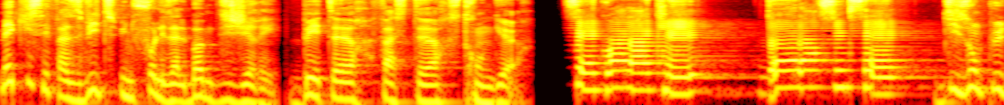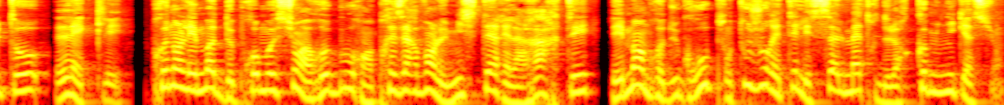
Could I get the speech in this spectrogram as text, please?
mais qui s'effacent vite une fois les albums digérés. Better, Faster, Stronger. C'est quoi la clé de leur succès? Disons plutôt les clés. Prenant les modes de promotion à rebours en préservant le mystère et la rareté, les membres du groupe ont toujours été les seuls maîtres de leur communication.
